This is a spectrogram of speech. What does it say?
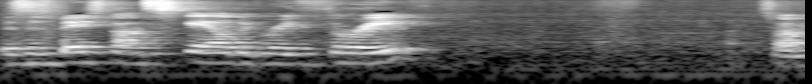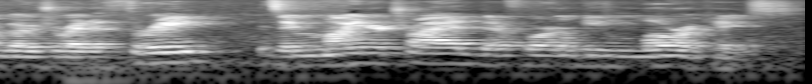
This is based on scale degree 3. So I'm going to write a 3. It's a minor triad, therefore it'll be lowercase.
